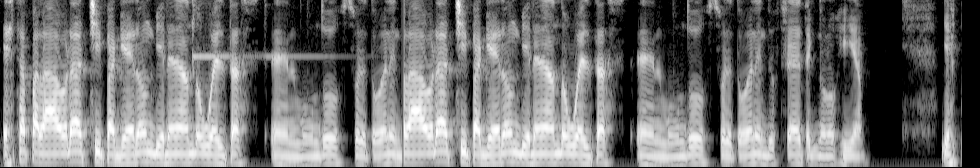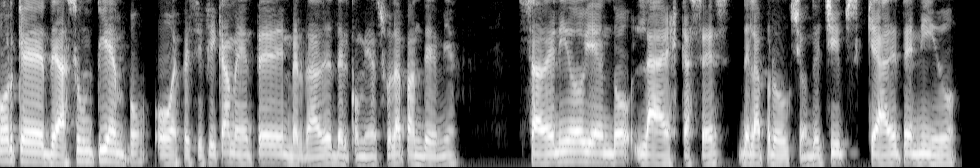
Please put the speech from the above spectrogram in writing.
esta palabra chipagueron viene dando vueltas en el mundo, sobre todo en la palabra viene dando vueltas en el mundo, sobre todo en la industria de tecnología. Y es porque desde hace un tiempo, o específicamente en verdad desde el comienzo de la pandemia, se ha venido viendo la escasez de la producción de chips que ha detenido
